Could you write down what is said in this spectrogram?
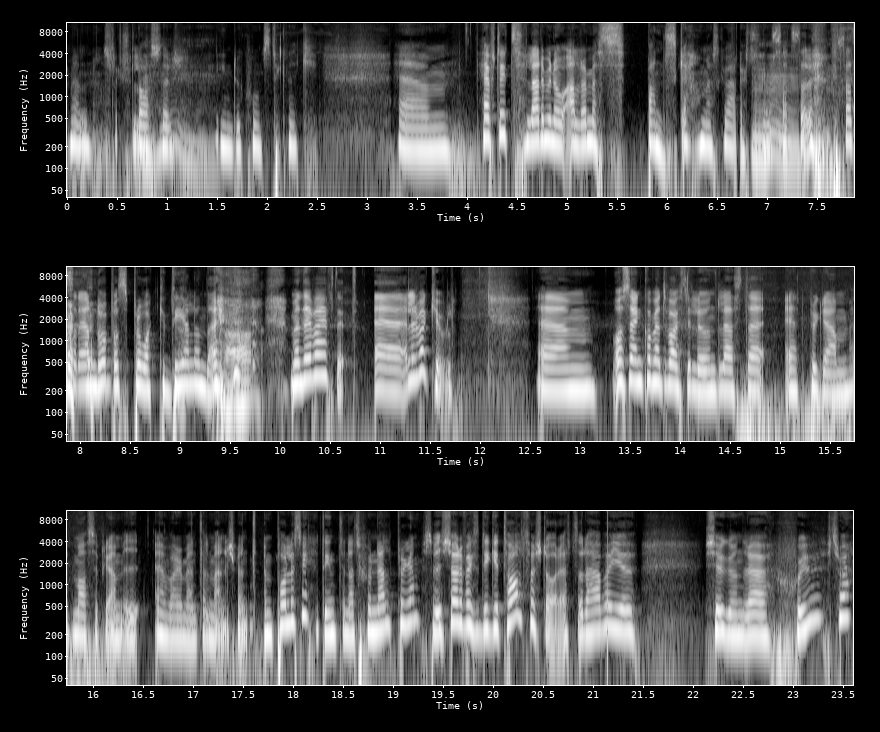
med en slags laserinduktionsteknik. Um, häftigt. Lärde mig nog allra mest spanska om jag ska vara ärlig. Mm. Satsade, satsade ändå på språkdelen där. Men det var häftigt. Eh, eller det var kul. Um, och Sen kom jag tillbaka till Lund, läste ett program, ett masterprogram i Environmental Management and Policy, ett internationellt program. Så vi körde faktiskt digitalt första året. Så det här var ju 2007 tror jag.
